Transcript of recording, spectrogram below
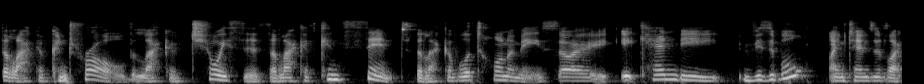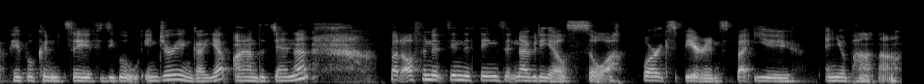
the lack of control, the lack of choices, the lack of consent, the lack of autonomy. So it can be visible in terms of like people can see a physical injury and go, yep, I understand that. But often it's in the things that nobody else saw or experienced but you and your partner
